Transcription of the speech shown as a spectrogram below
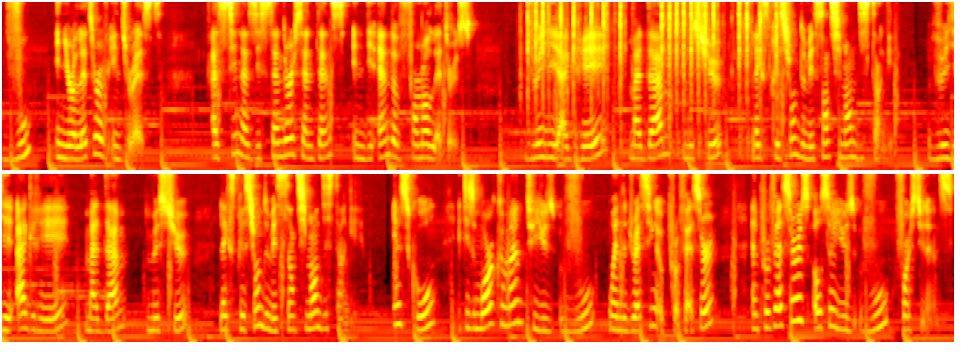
vous in your letter of interest, as seen as the standard sentence in the end of formal letters. Veuillez agréer, Madame, Monsieur, l'expression de mes sentiments distingués. Veuillez agréer, Madame, Monsieur, l'expression de mes sentiments distingués. In school, it is more common to use vous when addressing a professor, and professors also use vous for students.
